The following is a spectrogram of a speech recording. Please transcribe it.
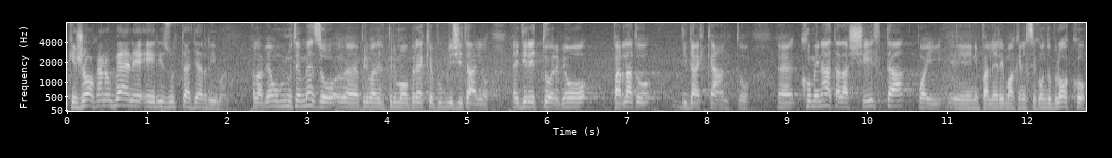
che giocano bene e i risultati arrivano. Allora, abbiamo un minuto e mezzo eh, prima del primo break pubblicitario. Eh, direttore, abbiamo parlato di Dal Canto. Eh, Come è nata la scelta, poi eh, ne parleremo anche nel secondo blocco,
